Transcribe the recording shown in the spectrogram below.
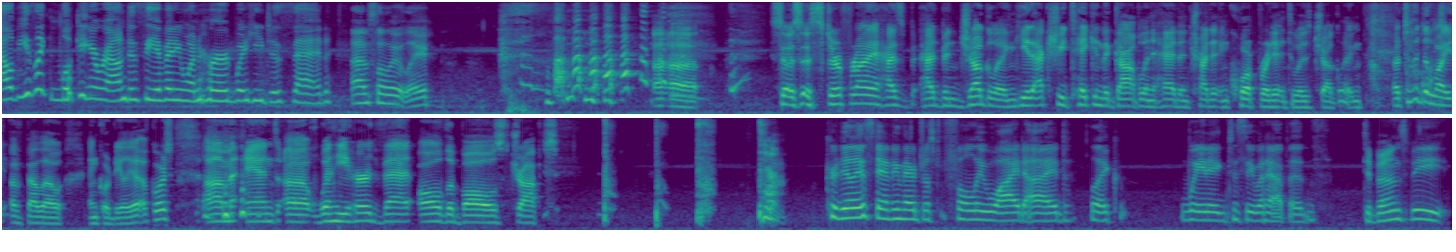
Albie's like looking around to see if anyone heard what he just said. Absolutely. uh, uh, so, so Stir Fry has had been juggling. He had actually taken the goblin head and tried to incorporate it into his juggling, uh, to the delight of Bello and Cordelia, of course. Um, and uh, when he heard that, all the balls dropped. Cordelia's standing there just fully wide eyed, like waiting to see what happens. DeBonesby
